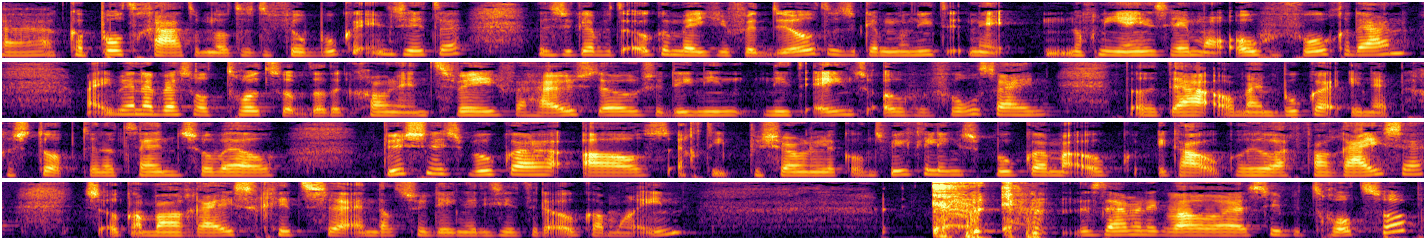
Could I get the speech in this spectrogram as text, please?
uh, kapot gaat omdat er te veel boeken in zitten. Dus ik heb het ook een beetje verdeeld. Dus ik heb nog niet, nee, nog niet eens helemaal overvol gedaan. Maar ik ben er best wel trots op dat ik gewoon in twee verhuisdozen, die niet, niet eens overvol zijn, dat ik daar al mijn boeken in heb gestopt. En dat zijn zowel businessboeken als echt die persoonlijke ontwikkelingsboeken. Maar ook, ik hou ook heel erg van reizen. Dus ook allemaal reisgidsen en dat soort dingen, die zitten er ook allemaal in. dus daar ben ik wel uh, super trots op.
